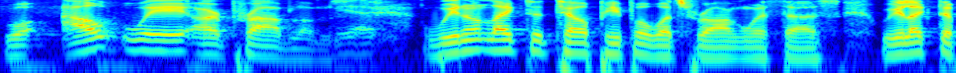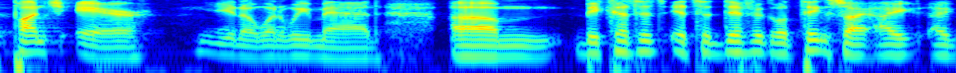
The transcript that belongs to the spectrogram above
will outweigh our problems. Yep. We don't like to tell people what's wrong with us. We like to punch air, you know, when we mad, um, because it's it's a difficult thing. So I, I, I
